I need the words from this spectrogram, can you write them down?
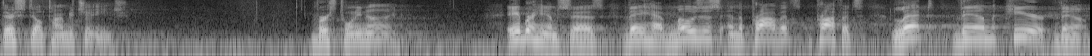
there's still time to change. Verse 29. Abraham says, They have Moses and the prophets, prophets, let them hear them.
